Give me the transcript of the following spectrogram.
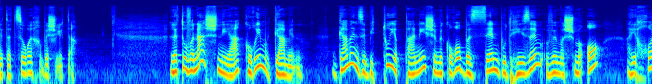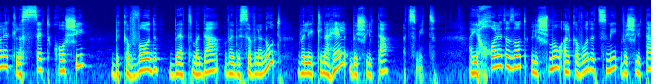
את הצורך בשליטה. לתובנה השנייה קוראים גאמן. גאמן זה ביטוי יפני שמקורו בזן בודהיזם ומשמעו היכולת לשאת קושי בכבוד, בהתמדה ובסבלנות ולהתנהל בשליטה עצמית. היכולת הזאת לשמור על כבוד עצמי ושליטה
